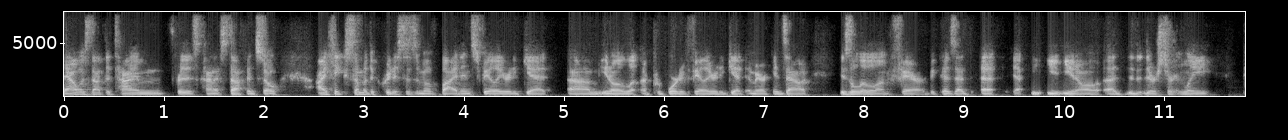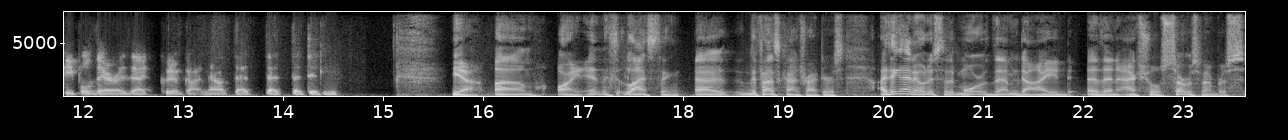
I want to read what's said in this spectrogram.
Now is not the time for this kind of stuff. And so I think some of the criticism of Biden's failure to get, um, you know, a purported failure to get Americans out is a little unfair because, at, uh, you know, uh, there are certainly people there that could have gotten out that that that didn't. Yeah. Um, all right. And last thing, uh, defense contractors. I think I noticed that more of them died than actual service members.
